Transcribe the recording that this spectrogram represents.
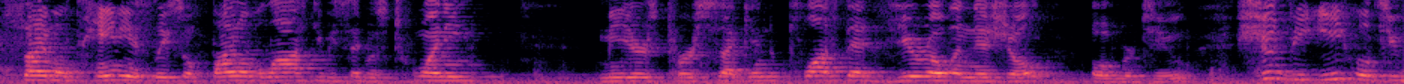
simultaneously. So final velocity we said was 20 meters per second plus that zero initial over 2 should be equal to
